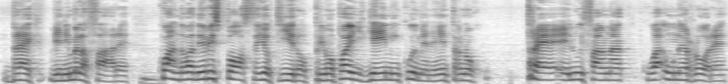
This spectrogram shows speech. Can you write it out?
break, vienimelo a fare. Mm. Quando vado in risposta io tiro, prima o poi il game in cui me ne entrano tre e lui fa una- un errore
